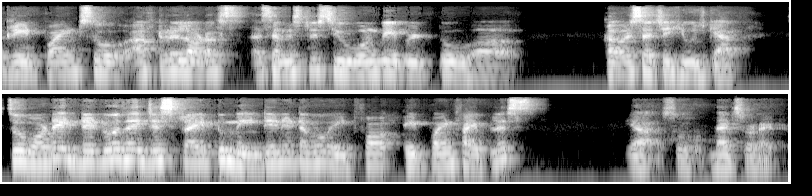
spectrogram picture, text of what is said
grade point. So after a lot of semesters, you won't be able to uh, cover such a huge gap. So what I did was I just tried to maintain it above 8 8.5 plus. Yeah. So that's what I did.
